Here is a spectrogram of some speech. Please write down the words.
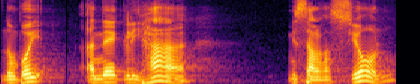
No voy a neglijar mi salvación.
